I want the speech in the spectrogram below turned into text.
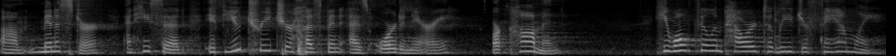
um, minister. And he said, if you treat your husband as ordinary or common, he won't feel empowered to lead your family.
